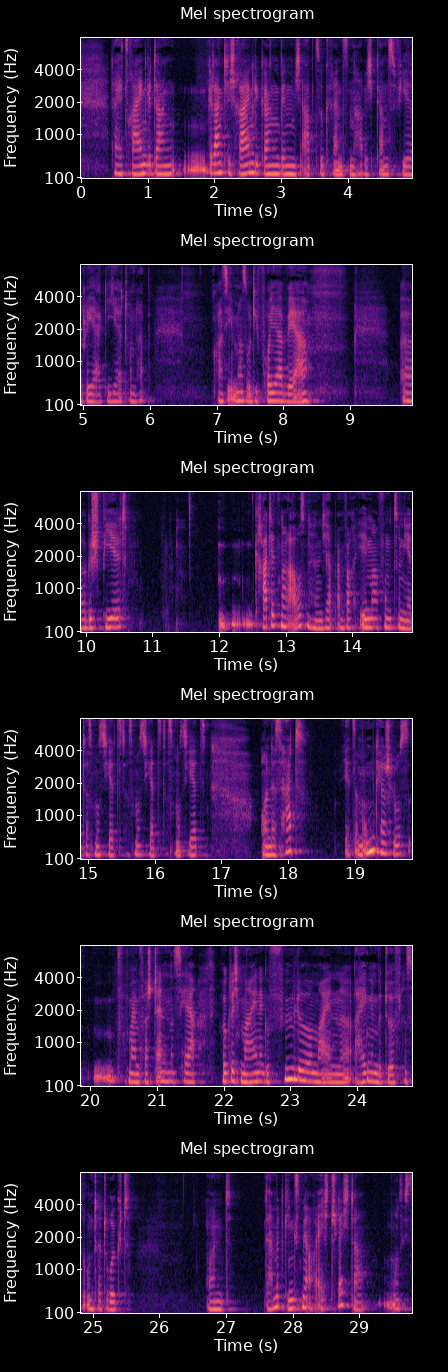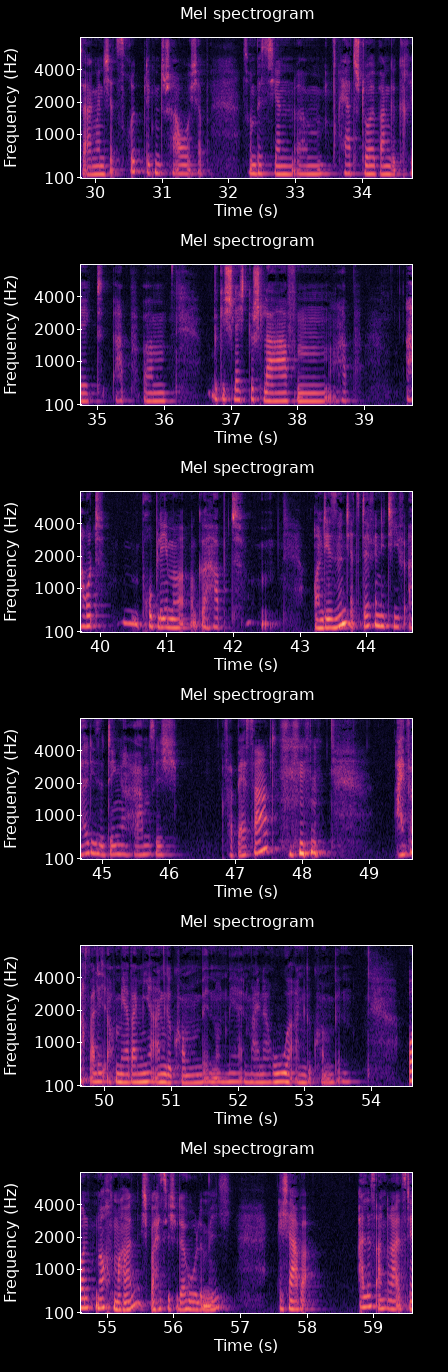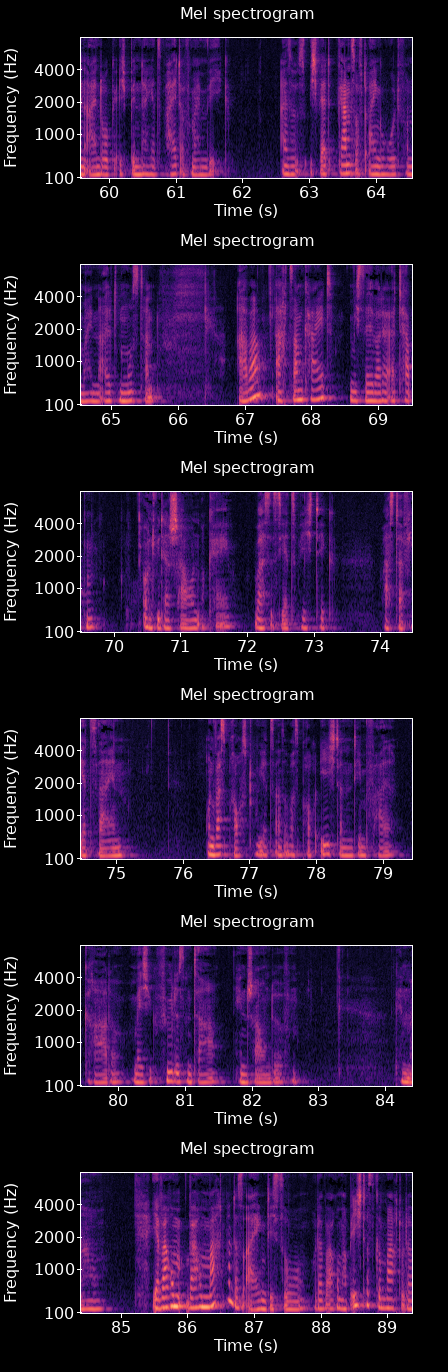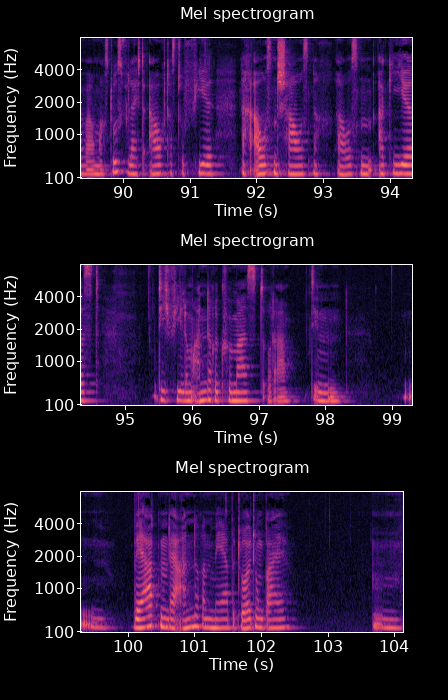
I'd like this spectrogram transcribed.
da jetzt reingedank, gedanklich reingegangen bin, mich abzugrenzen, habe ich ganz viel reagiert und habe quasi immer so die Feuerwehr äh, gespielt. Gerade jetzt nach außen hin. Ich habe einfach immer funktioniert. Das muss jetzt, das muss jetzt, das muss jetzt. Und es hat jetzt im Umkehrschluss von meinem Verständnis her wirklich meine Gefühle, meine eigenen Bedürfnisse unterdrückt. Und damit ging es mir auch echt schlechter, muss ich sagen. Wenn ich jetzt rückblickend schaue, ich habe so ein bisschen ähm, Herzstolpern gekriegt, habe ähm, wirklich schlecht geschlafen, habe Hautprobleme gehabt. Und die sind jetzt definitiv, all diese Dinge haben sich verbessert. Einfach weil ich auch mehr bei mir angekommen bin und mehr in meiner Ruhe angekommen bin. Und nochmal, ich weiß, ich wiederhole mich, ich habe alles andere als den Eindruck, ich bin da jetzt weit auf meinem Weg. Also ich werde ganz oft eingeholt von meinen alten Mustern. Aber Achtsamkeit, mich selber da ertappen und wieder schauen, okay, was ist jetzt wichtig? Was darf jetzt sein? Und was brauchst du jetzt? Also was brauche ich dann in dem Fall gerade? Welche Gefühle sind da? Hinschauen dürfen. Genau. Ja, warum, warum macht man das eigentlich so? Oder warum habe ich das gemacht? Oder warum machst du es vielleicht auch, dass du viel nach außen schaust, nach außen agierst, dich viel um andere kümmerst oder den Werten der anderen mehr Bedeutung bei mm,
